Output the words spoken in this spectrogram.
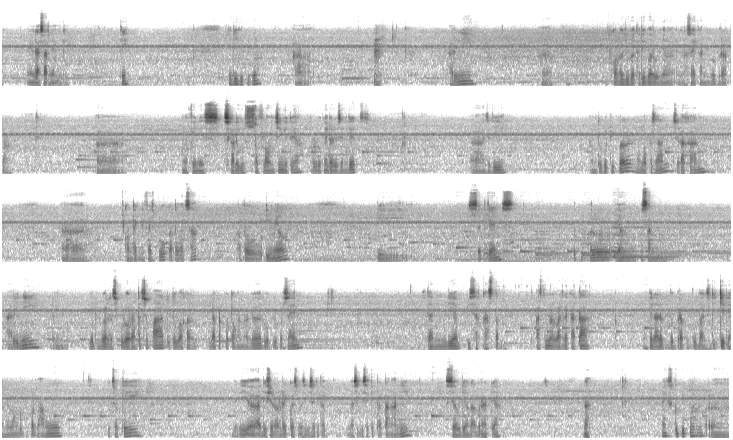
yang dasarnya mungkin. Oke. Okay. jadi good people uh, hari ini uh, kalau juga tadi baru menyelesaikan beberapa uh, ngefinish sekaligus soft launching gitu ya produknya dari Zengage uh, jadi untuk good people yang mau pesan silakan uh, kontak di Facebook atau WhatsApp atau email di set games good people yang pesan hari ini dan good people 10 orang tercepat itu bakal dapat potongan harga 20% dan dia bisa custom. Custom dalam arti kata mungkin ada beberapa perubahan sedikit yang memang beberapa mau. It's okay. Jadi uh, additional request masih bisa kita masih bisa kita tangani. Sejauh dia nggak berat ya. Nah next good people uh,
